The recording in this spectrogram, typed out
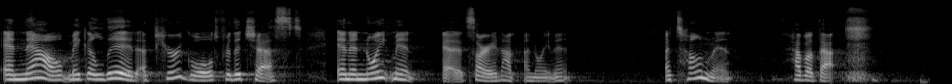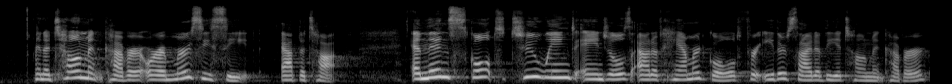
And now make a lid of pure gold for the chest, an anointment uh, sorry, not anointment, atonement. How about that? An atonement cover or a mercy seat at the top. And then sculpt two winged angels out of hammered gold for either side of the atonement cover,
